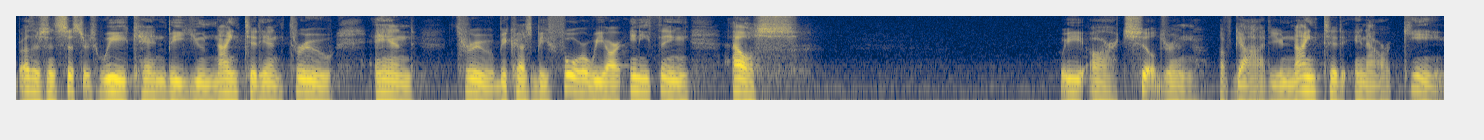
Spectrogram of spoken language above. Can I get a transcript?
Brothers and sisters, we can be united in through and through because before we are anything else, we are children of God, united in our King,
